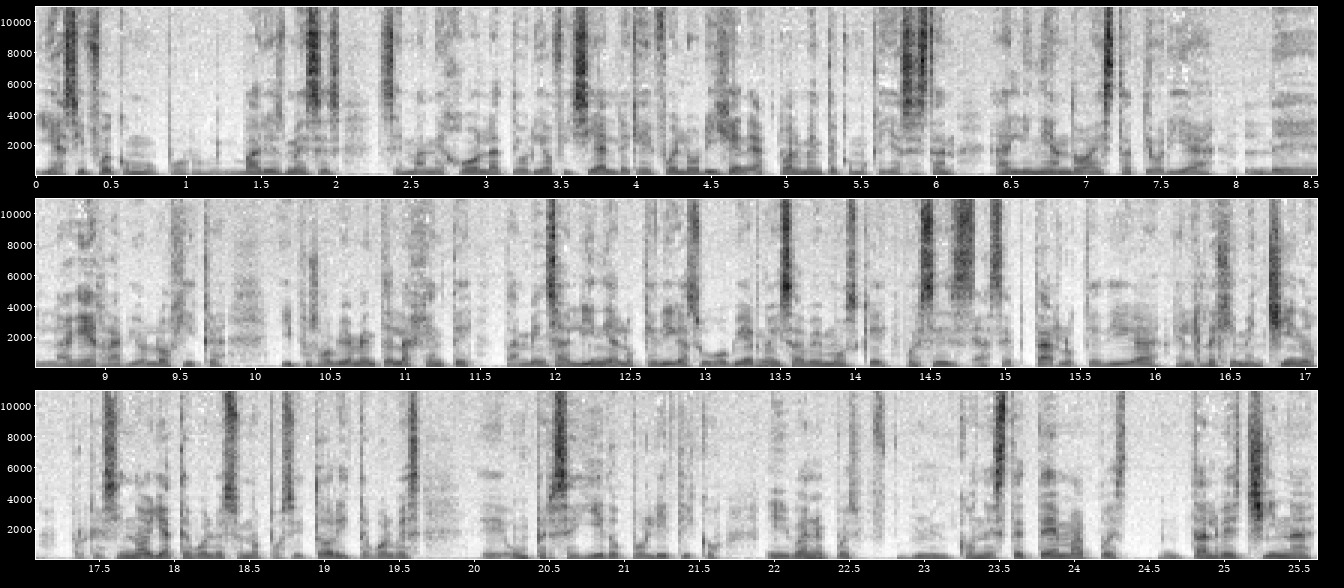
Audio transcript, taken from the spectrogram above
y así fue como por varios meses se manejó la teoría oficial de que ahí fue el origen. Actualmente como que ya se están alineando a esta teoría de la guerra biológica y pues obviamente la gente también se alinea a lo que diga su gobierno y sabemos que pues es aceptar lo que diga el régimen chino porque si no ya te vuelves un opositor y te vuelves eh, un perseguido político y bueno pues con este tema pues tal vez China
